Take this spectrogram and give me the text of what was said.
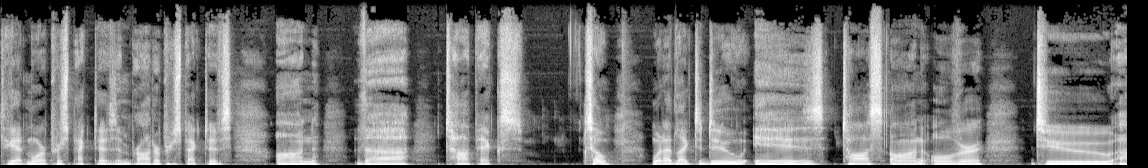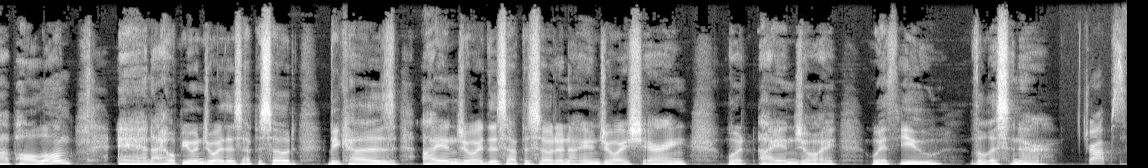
to get more perspectives and broader perspectives on the topics. So what I'd like to do is toss on over to uh, Paul Long. And I hope you enjoy this episode because I enjoyed this episode and I enjoy sharing what I enjoy with you, the listener. Drops.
